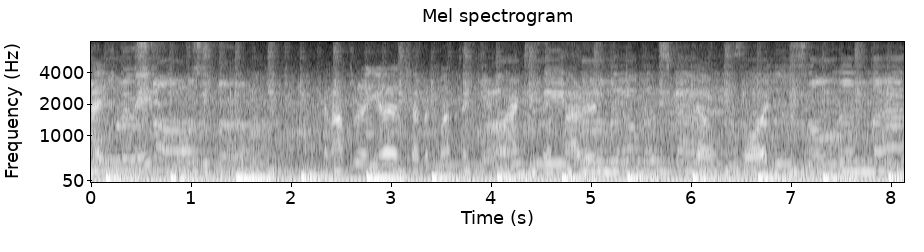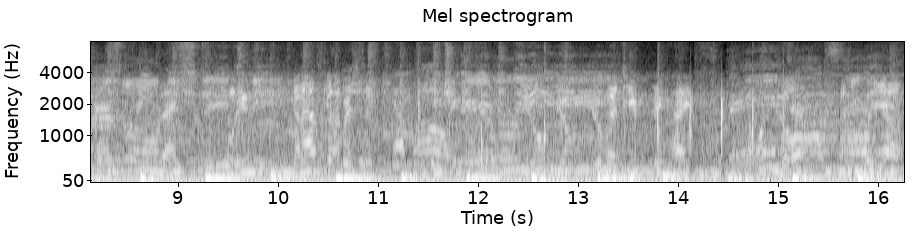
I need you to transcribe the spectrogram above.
I used to date after a year and seven months, I came back, got married. We have two boys and three grandchildren. Okay. Can I ask you a question? You, you, you've achieved big heights. I want to know, when you were young,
